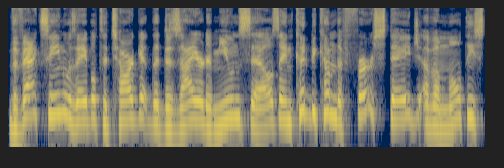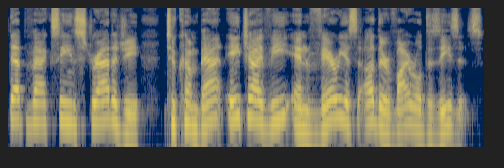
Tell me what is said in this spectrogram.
The vaccine was able to target the desired immune cells and could become the first stage of a multi step vaccine strategy to combat HIV and various other viral diseases.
